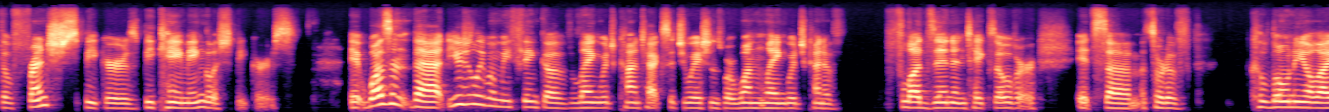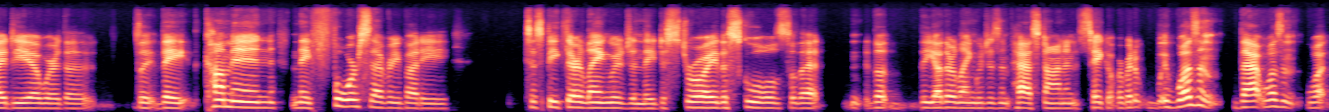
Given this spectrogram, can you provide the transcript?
the French speakers became English speakers. It wasn't that usually when we think of language contact situations where one language kind of floods in and takes over, it's um, a sort of colonial idea where the the, they come in and they force everybody to speak their language and they destroy the schools so that the the other language isn't passed on and it's takeover but it, it wasn't that wasn't what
